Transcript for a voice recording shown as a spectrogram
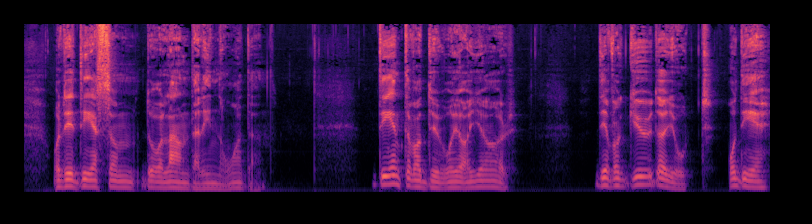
Och det är det som då landar i nåden. Det är inte vad du och jag gör. Det är vad Gud har gjort och det är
